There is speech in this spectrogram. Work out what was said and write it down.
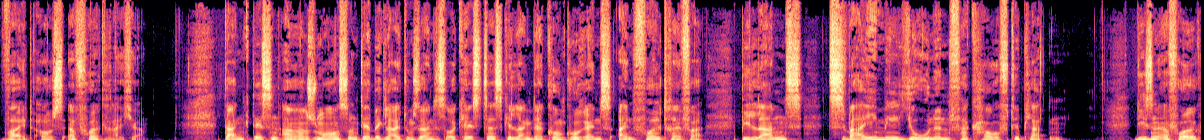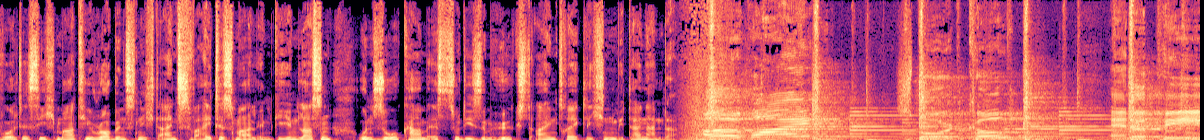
weitaus erfolgreicher. Dank dessen Arrangements und der Begleitung seines Orchesters gelang der Konkurrenz ein Volltreffer. Bilanz zwei Millionen verkaufte Platten. Diesen Erfolg wollte sich Marty Robbins nicht ein zweites Mal entgehen lassen, und so kam es zu diesem höchst einträglichen Miteinander. pink carnation.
